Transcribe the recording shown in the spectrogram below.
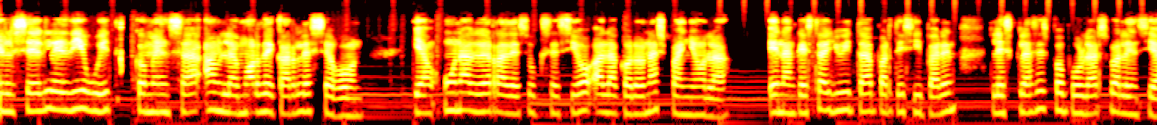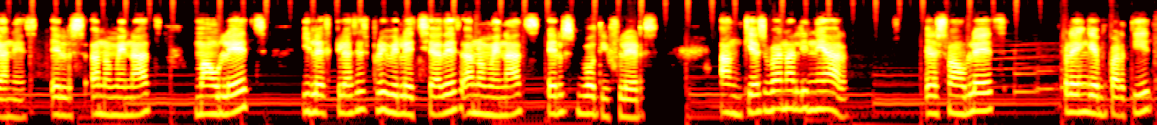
El segle XVIII començà amb la mort de Carles II i amb una guerra de successió a la corona espanyola, en aquesta lluita participaren les classes populars valencianes, els anomenats maulets i les classes privilegiades anomenats els botiflers. Amb qui es van alinear? Els maulets prenguen partit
